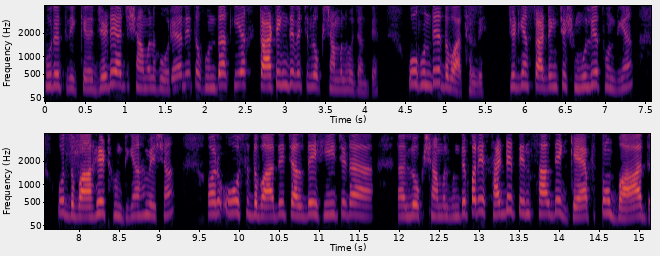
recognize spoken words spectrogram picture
ਪੂਰੇ ਤਰੀਕੇ ਨਾਲ ਜਿਹੜੇ ਅੱਜ ਸ਼ਾਮਲ ਹੋ ਰਹੇ ਨੇ ਤਾਂ ਹੁੰਦਾ ਕੀ ਆ ਸਟਾਰਟਿੰਗ ਦੇ ਵਿੱਚ ਲੋਕ ਸ਼ਾਮਲ ਹੋ ਜਾਂਦੇ ਆ। ਉਹ ਹੁੰਦੇ ਆ ਦਬਾਅ ਥੱਲੇ। ਜਿਹੜੀਆਂ ਸਟਾਰਟਿੰਗ 'ਚ ਸ਼ਮੂਲੀਅਤ ਹੁੰਦੀਆਂ, ਉਹ ਦਬਾਅ ਹੇਠ ਹੁੰਦੀਆਂ ਹਮੇਸ਼ਾ ਔਰ ਉਸ ਦਬਾਅ ਦੇ ਚਲਦੇ ਹੀ ਜਿਹੜਾ ਲੋਕ ਸ਼ਾਮਲ ਹੁੰਦੇ, ਪਰ ਇਹ 3.5 ਸਾਲ ਦੇ ਗੈਪ ਤੋਂ ਬਾਅਦ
